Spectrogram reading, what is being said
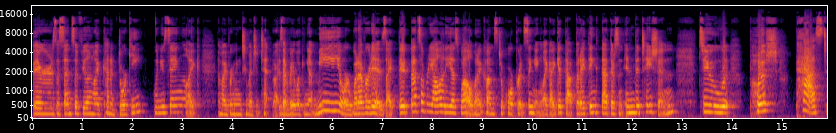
there's a sense of feeling like kind of dorky when you sing like am i bringing too much attention is everybody looking at me or whatever it is? I th- that's a reality as well when it comes to corporate singing. Like i get that. But i think that there's an invitation to push past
